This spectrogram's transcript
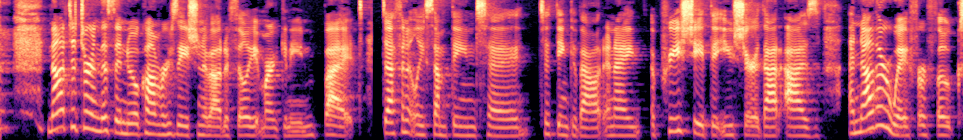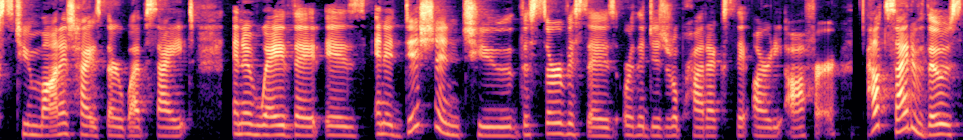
not to turn this into a conversation about affiliate marketing but definitely something to to think about. And i appreciate that you shared that as another way for folks to monetize their website in a way that is in addition to the services or the digital products they already offer outside of those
